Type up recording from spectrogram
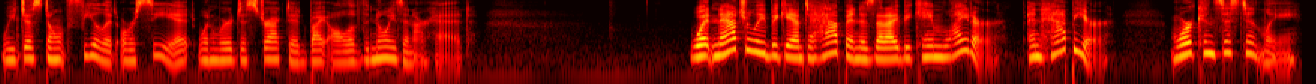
we just don't feel it or see it when we're distracted by all of the noise in our head. What naturally began to happen is that I became lighter and happier more consistently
